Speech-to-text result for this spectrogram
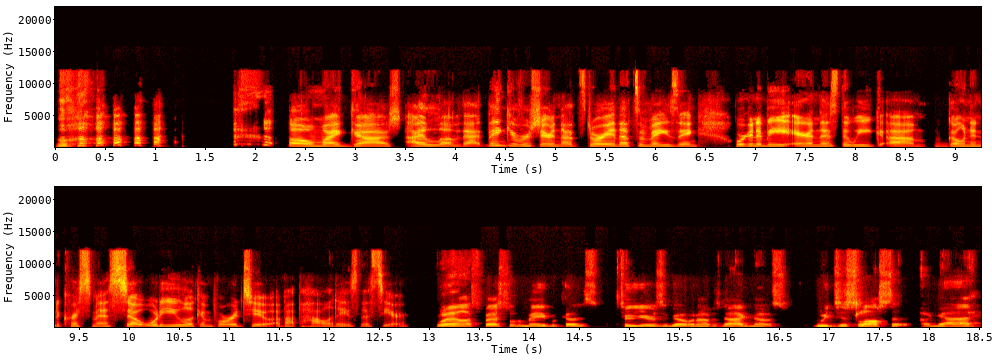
oh my gosh. I love that. Thank you for sharing that story. That's amazing. We're going to be airing this the week um, going into Christmas. So, what are you looking forward to about the holidays this year? Well, it's special to me because two years ago when I was diagnosed, we just lost a, a guy.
